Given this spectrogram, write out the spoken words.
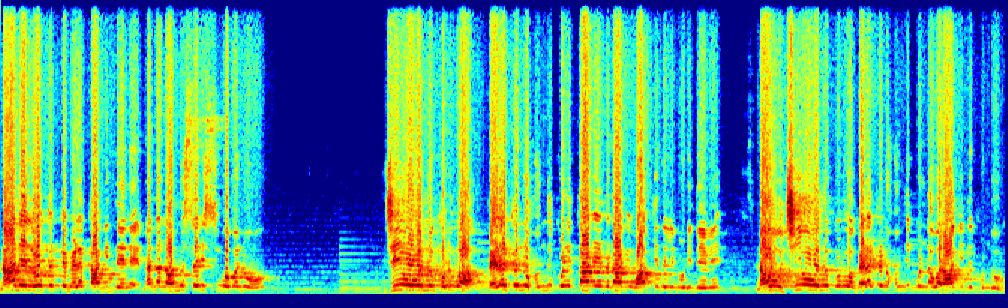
ನಾನೇ ಲೋಕಕ್ಕೆ ಬೆಳಕಾಗಿದ್ದೇನೆ. ನನ್ನನ್ನು ಅನುಸರಿಸುವವನು ಜೀವವನ್ನು ಕೊಡುವ ಬೆಳಕನ್ನು ಹೊಂದಿಕೊಳ್ಳುತ್ತಾನೆ ಎಂಬುದಾಗಿ ವಾಕ್ಯದಲ್ಲಿ ನೋಡಿದ್ದೇವೆ. ನಾವು ಜೀವವನ್ನು ಕೊಡುವ ಬೆಳಕನ್ನು ಹೊಂದಿಕೊಂಡವರಾಗಿದ್ದುಕೊಂಡು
